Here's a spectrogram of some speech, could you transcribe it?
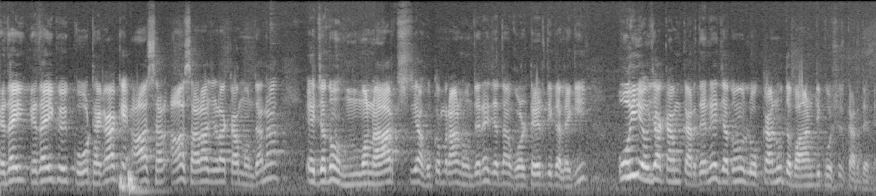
ਇਹਦਾ ਹੀ ਇਹਦਾ ਹੀ ਕੋਈ ਕੋਟ ਹੈਗਾ ਕਿ ਆ ਸਰ ਆ ਸਾਰਾ ਜਿਹੜਾ ਕੰਮ ਹੁੰਦਾ ਨਾ, ਇਹ ਜਦੋਂ ਮੋਨਾਰਕਸ ਜਾਂ ਹੁਕਮਰਾਨ ਹੁੰਦੇ ਨੇ, ਜਦੋਂ ਵੋਲਟੇਅਰ ਦੀ ਗੱਲ ਹੈਗੀ, ਉਹੀ ਇਹੋ ਜਿਹਾ ਕੰਮ ਕਰਦੇ ਨੇ ਜਦੋਂ ਲੋਕਾਂ ਨੂੰ ਦਬਾਉਣ ਦੀ ਕੋਸ਼ਿਸ਼ ਕਰਦੇ ਨੇ।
